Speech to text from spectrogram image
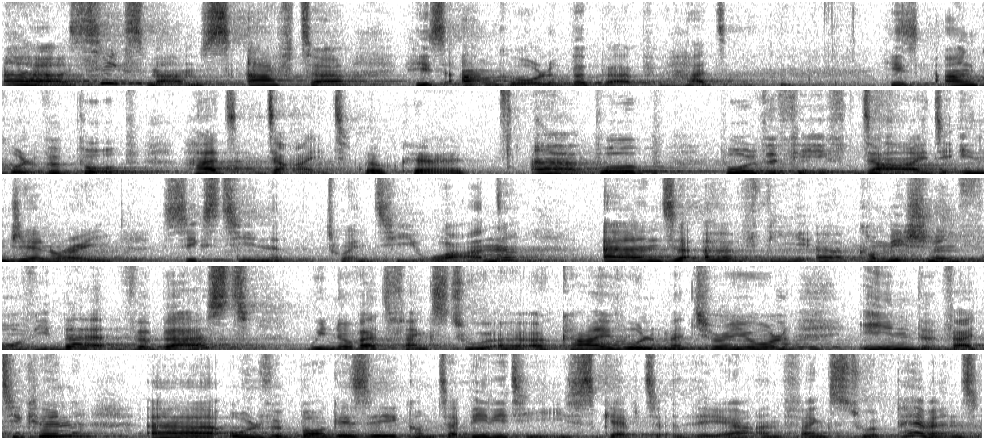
uh, six months after his uncle, the Pope, had his uncle, the Pope, had died. Okay. Uh, Pope Paul V died in January 1621, and uh, the uh, commission for the, the bust we know that thanks to uh, archival material in the Vatican, uh, all the Borghese contability is kept there, and thanks to a payment,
